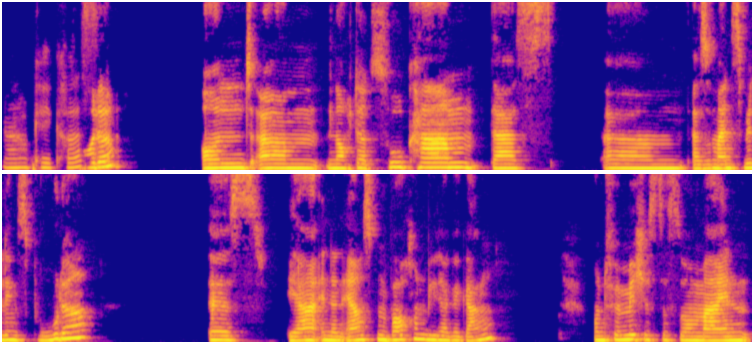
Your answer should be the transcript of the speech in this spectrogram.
Ja, ah, okay, krass. Wurde. Und ähm, noch dazu kam, dass ähm, also mein Zwillingsbruder ist ja in den ersten Wochen wieder gegangen. Und für mich ist das so mein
